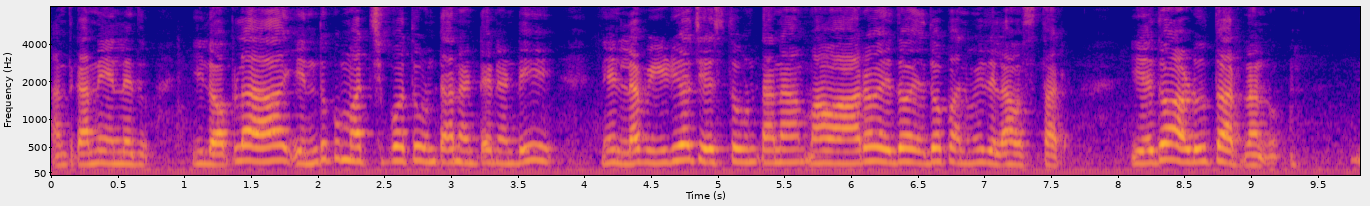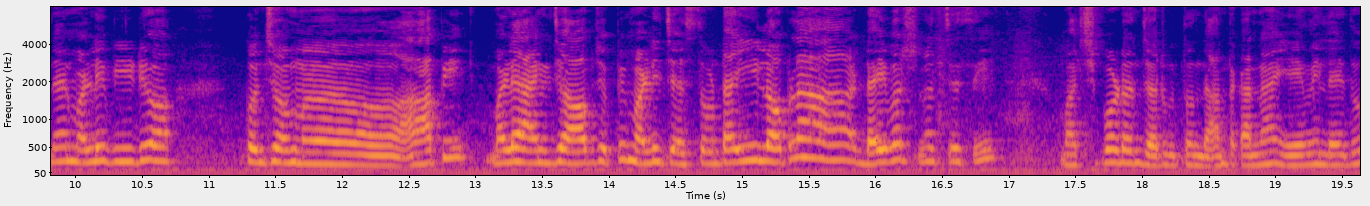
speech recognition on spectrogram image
అంతకన్నా ఏం లేదు. ఈ లోపల ఎందుకు మర్చిపోతూ ఉంటానంటేనండి నేను ఇలా వీడియో చేస్తూ ఉంటానా? మా వారో ఏదో ఏదో పని మీద ఇలా వస్తారు. ఏదో అడుగుతారు నన్ను. నేను మళ్ళీ వీడియో కొంచెం ఆపి మళ్ళీ ఆయనకి జాబ్ చెప్పి మళ్ళీ చేస్తూ ఉంటా. ఈ లోపల డైవర్షన్ వచ్చేసి మర్చిపోవడం జరుగుతుంది. అంతకన్నా ఏమీ లేదు.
